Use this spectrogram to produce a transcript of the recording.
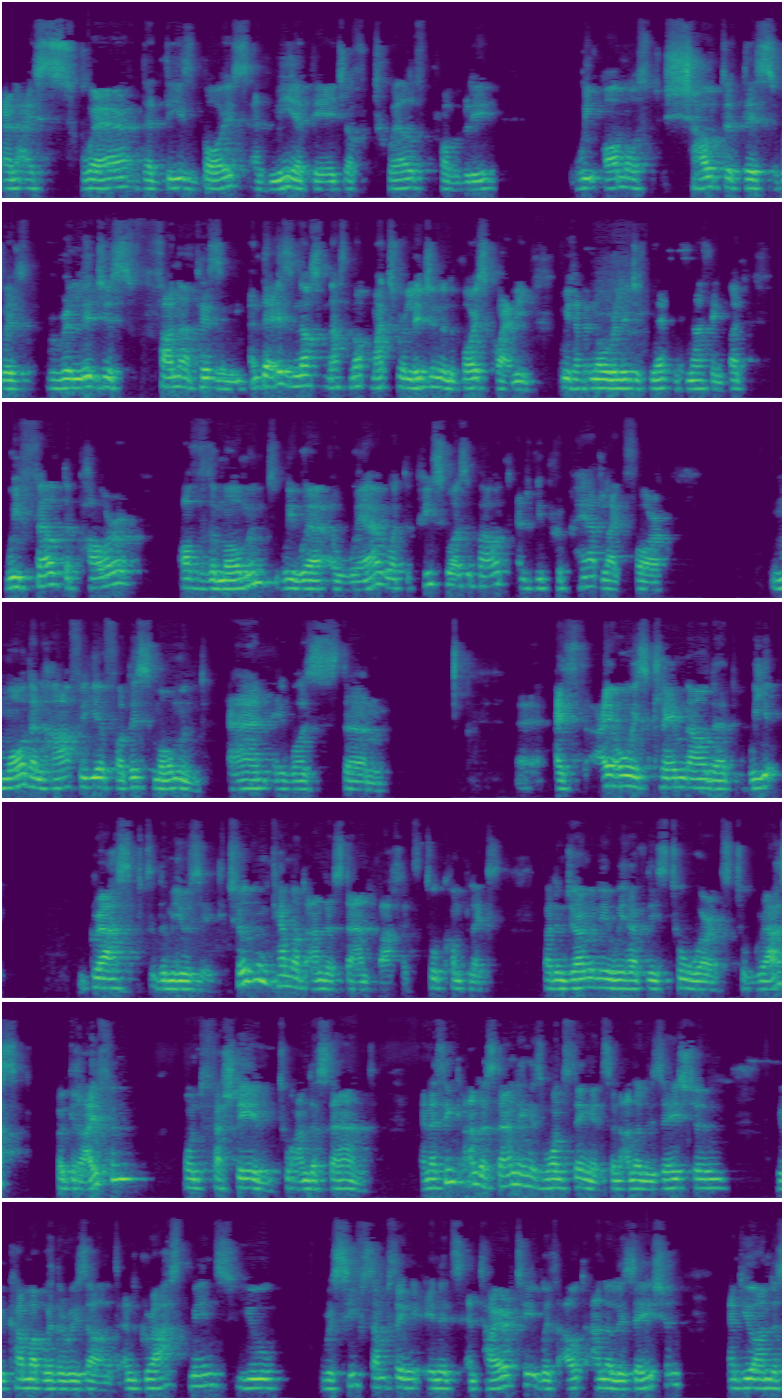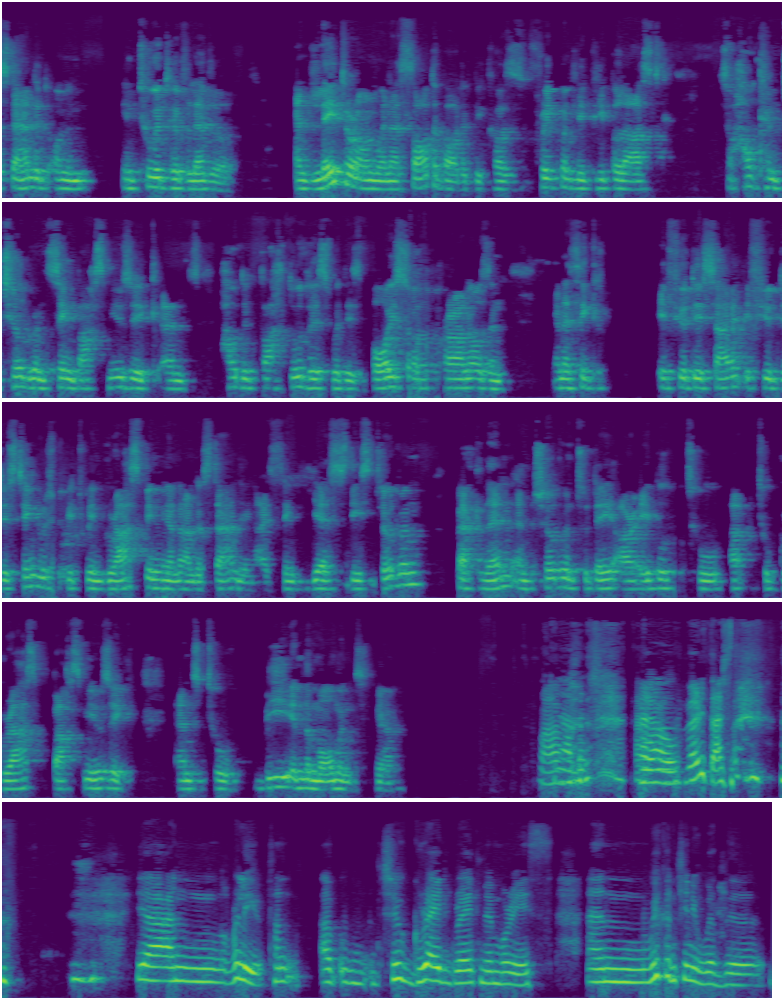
And I swear that these boys and me at the age of 12 probably, we almost shouted this with religious fanatism. And there is not, not, not much religion in the boys' choir. I mean, we have no religious lessons, nothing. But we felt the power of the moment. We were aware what the piece was about, and we prepared like for more than half a year for this moment. And it was, um, I, I always claim now that we grasped the music. Children cannot understand Bach, it's too complex. But in Germany, we have these two words to grasp, begreifen, und verstehen, to understand. And I think understanding is one thing, it's an analyzation, you come up with a result. And grasp means you receive something in its entirety without analyzation and you understand it on an intuitive level. And later on, when I thought about it, because frequently people ask, so how can children sing Bach's music and how did Bach do this with his boy sopranos? And, and I think if you decide, if you distinguish between grasping and understanding, I think, yes, these children back then and children today are able to, uh, to grasp Bach's music and to be in the moment. Yeah. Wow. Yeah, wow. very touched. yeah, and really fun, uh, two great, great memories. And we continue with the,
